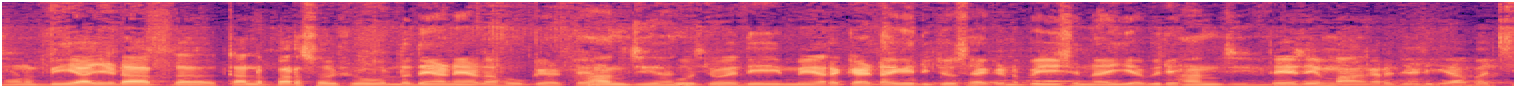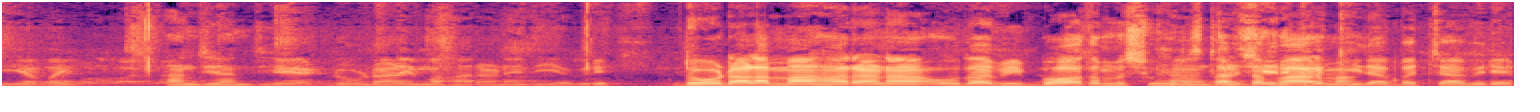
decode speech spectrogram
ਹੁਣ ਵੀ ਆ ਜਿਹੜਾ ਕੱਲ ਪਰਸੋਂ ਸ਼ੋਅ ਲੁਧਿਆਣੇ ਵਾਲਾ ਹੋ ਕੇ ਹਟਿਆ। ਹਾਂਜੀ ਉਹ ਹਾਂਜੀ ਚੋਂ ਇਹਦੀ ਮੇਅਰ ਕੈਟਾਗਰੀ ਚੋਂ ਸੈਕੰਡ ਪੋਜੀਸ਼ਨ ਆਈ ਆ ਵੀਰੇ। ਤੇ ਇਹਦੇ ਮਾਂਗਰ ਜਿਹੜੀ ਆ ਬੱਚੀ ਆ ਬਾਈ ਹਾਂਜੀ ਹਾਂਜੀ। ਇਹ ਡੋਡ ਵਾਲੇ ਮਹਾਰਾਣੇ ਦੀ ਆ ਵੀਰੇ। ਡੋਡ ਵਾਲਾ ਮਹਾਰਾਣਾ ਉਹਦਾ ਵੀ ਬਹੁਤ ਮਸ਼ਹੂਰ ਸਟੱਡ ਫਾਰਮ ਦਾ ਬੱਚਾ ਵੀਰੇ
